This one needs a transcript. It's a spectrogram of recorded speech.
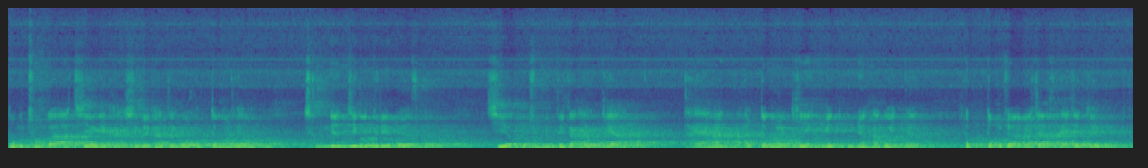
농촌과 지역에 관심을 가지고 활동을 해온 청년 직원들이 모여서 지역 주민들과 연계한 다양한 활동을 기획 및 운영하고 있는 협동조합이자 사회적 기업입니다.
